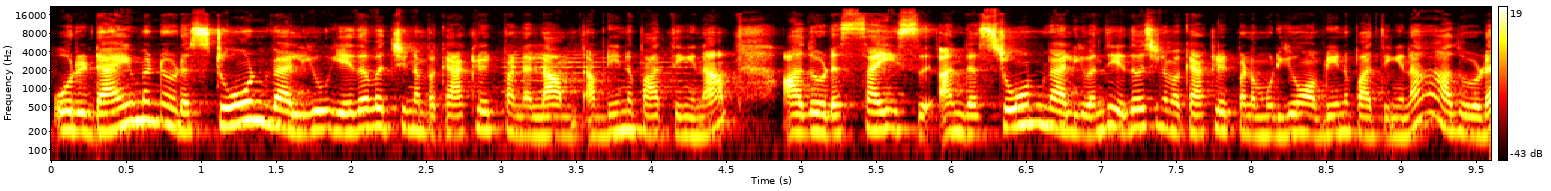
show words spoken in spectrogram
ஒரு டைமண்டோட ஸ்டோன் வேல்யூ எதை வச்சு நம்ம கேல்குலேட் பண்ணலாம் அப்படின்னு பார்த்தீங்கன்னா அதோட சைஸு அந்த ஸ்டோன் வேல்யூ வந்து எதை வச்சு நம்ம கேல்குலேட் பண்ண முடியும் அப்படின்னு பார்த்தீங்கன்னா அதோட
